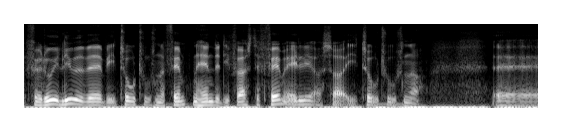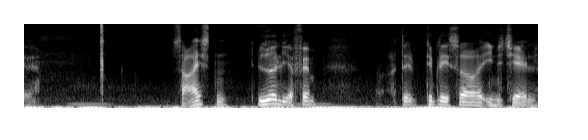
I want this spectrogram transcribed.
ført ud i livet ved, at vi i 2015 hentede de første fem elge, og så i 2016 øh, yderligere fem det, det blev så initial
